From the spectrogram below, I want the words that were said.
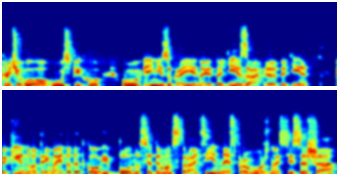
ключового успіху у війні з Україною. Тоді е, тоді Пекін отримає додаткові бонуси демонстрації неспроможності США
